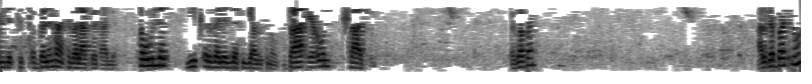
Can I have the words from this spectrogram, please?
እንድትቀበልና ትበላበታለህ። ተውለት ይቅር በለለት እያሉት ነው። ባኢዑን ሻጩ ተገባን አልገባችሁም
